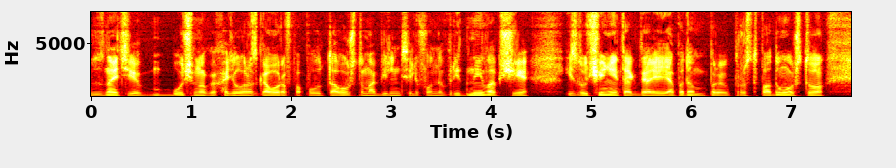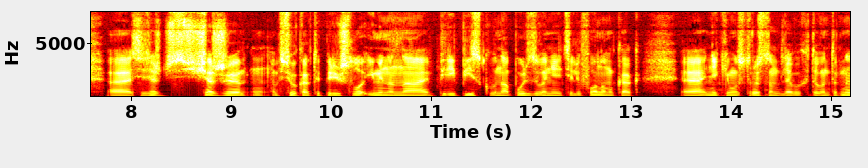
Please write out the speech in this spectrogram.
знаете, очень много ходило разговоров по поводу того, что мобильные телефоны вредны вообще, излучение и так далее. Я потом просто подумал, что сейчас, сейчас же все как-то перешло именно на переписку, на пользование телефоном как неким устройством для выхода в интернет,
